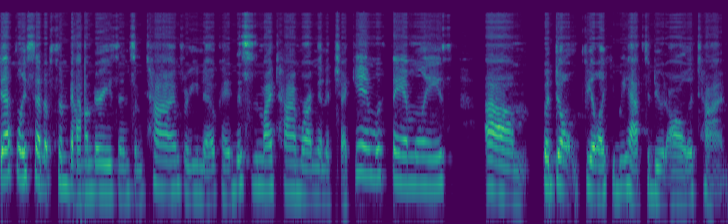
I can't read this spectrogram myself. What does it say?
definitely set up some boundaries and some times where you know, okay, this is my time where I'm going to check in with families, um, but don't feel like we have to do it all the time.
